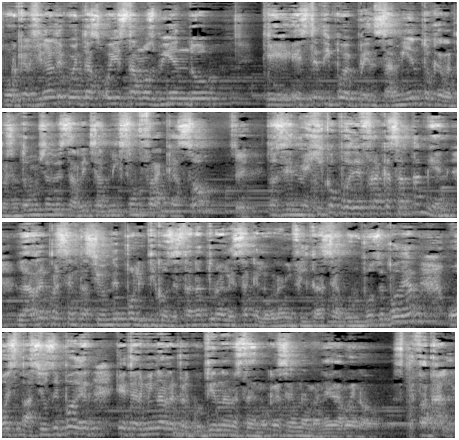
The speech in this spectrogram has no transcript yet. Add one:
porque al final de cuentas, hoy estamos viendo que este tipo de pensamiento que representó muchas veces a Richard Nixon fracasó. Entonces en México puede fracasar también la representación de políticos de esta naturaleza que logran infiltrarse a grupos de poder o espacios de poder que termina repercutiendo en nuestra democracia de una manera, bueno, este, fatal.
